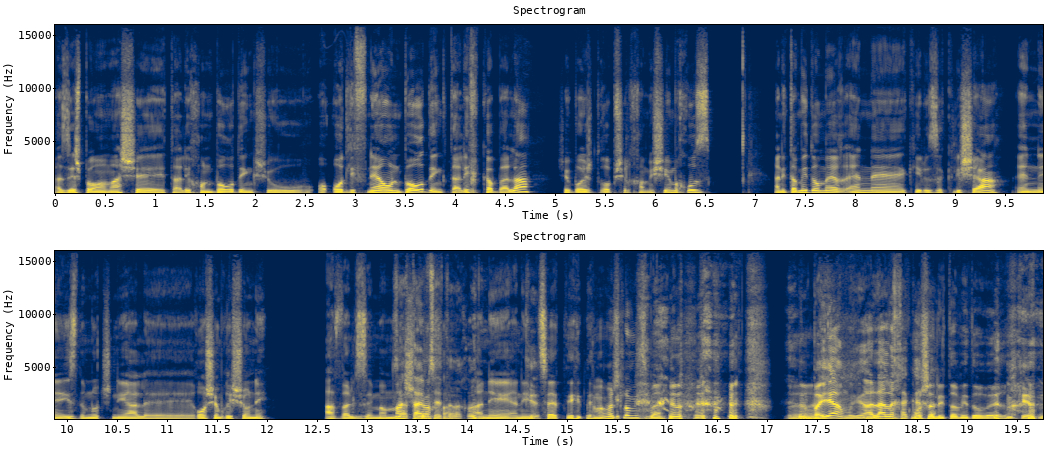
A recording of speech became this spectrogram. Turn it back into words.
אז יש פה ממש אה, תהליך onboarding שהוא, עוד לפני ה onboarding, תהליך קבלה, שבו יש drop של 50 אחוז. אני תמיד אומר, אין, אה, כאילו, זה קלישאה, אין אה, הזדמנות שנייה לרושם ראשוני. אבל זה ממש אתה ככה. המצאת, נכון? אני, אני כן. המצאתי, זה ממש לא מזמן. בים, עלה לך ככה. כמו שאני תמיד אומר. כן.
